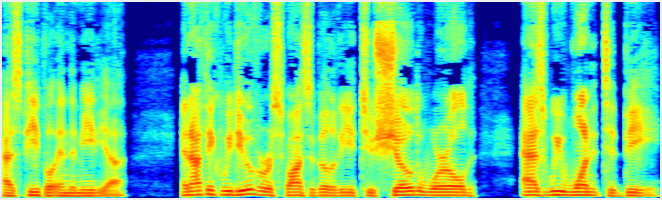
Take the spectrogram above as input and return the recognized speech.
as people in the media. And I think we do have a responsibility to show the world as we want it to be.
